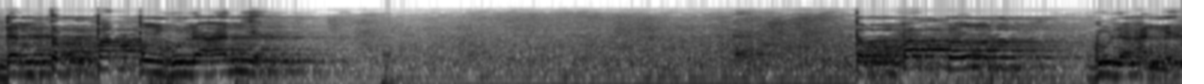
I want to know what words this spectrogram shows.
Dan tepat penggunaannya. Tepat penggunaannya.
